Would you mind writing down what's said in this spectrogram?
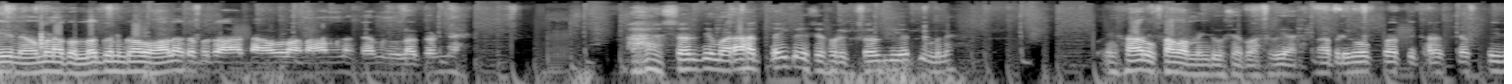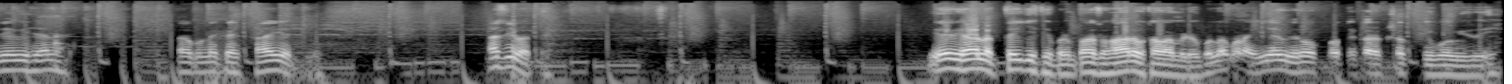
એને હમણાં તો લગ્ન ગાળો હાલે છે બધા આટા અવળા નામ ને તેમ લગ્ન ને હા, શરદીમાં રાહત થઈ ગઈ છે થોડીક, શરદી હતી મને. પણ સારું ખાવા માંડ્યું છે પાછું યાર. આપણી રોગ પ્રતિકારક શક્તિ જેવી છે ને, આપણને કંઈ થાય જ નહીં. સાચી વાત એવી હાલત થઈ ગઈ હતી પણ પાછું સારું થવા માંડ્યું. બોલો પણ એવી રોગ પ્રતિકારક શક્તિ હોવી જોઈએ.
